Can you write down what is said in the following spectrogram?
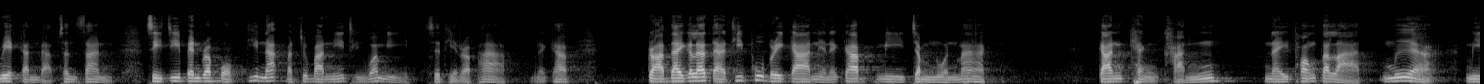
เรียกกันแบบสั้น ๆ 4G เป็นระบบที่ณปัจจุบันนี้ถือว่ามีเสถียรภาพนะครับ ตราบใดก็แล้วแต่ที่ผู้บริการเนี่ยนะครับมีจำนวนมาก การแข่งขันในท้องตลาดเมื่อมี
